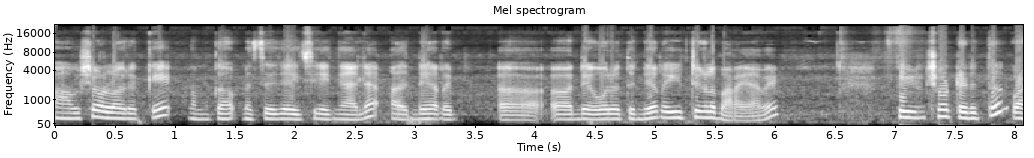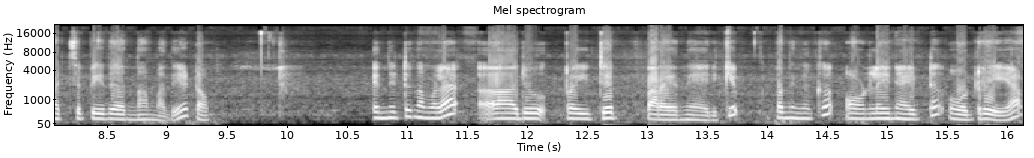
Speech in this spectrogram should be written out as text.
ആവശ്യമുള്ളവരൊക്കെ നമുക്ക് മെസ്സേജ് അയച്ചു കഴിഞ്ഞാൽ അതിന്റെ അതിന്റെ ഓരോത്തിന്റെ റേറ്റുകൾ പറയാവേ. സ്ക്രീൻഷോട്ട് എടുത്ത് വാട്സപ്പ് ചെയ്ത് തന്നാൽ മതി കേട്ടോ. എന്നിട്ട് നമ്മൾ ഒരു റേറ്റ് പറയുന്നതായിരിക്കും. അപ്പം നിങ്ങൾക്ക് ഓൺലൈനായിട്ട് ഓർഡർ ചെയ്യാം.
